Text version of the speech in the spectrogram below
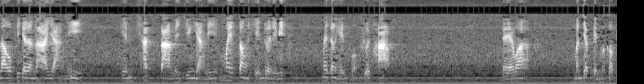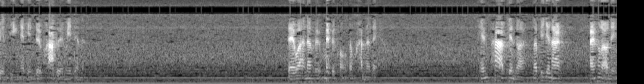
เราพิจารณาอย่างนี้ เห็นชัดตามเป็นจริงอย่างนี้ ไม่ต้องเห็นด้วยนิมิต ไม่ต้องเห็นด้วยภาพ แต่ว่ามันจะเป็นมันก็เป็นจริงเห็นด้วยภาพด้วยนิมิตนะแต่ว่านั่นไม่เป็นของสำคัญอะไรเห็นภาพเช่นว่าเราพิจารณาไปของเราเนี่ย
